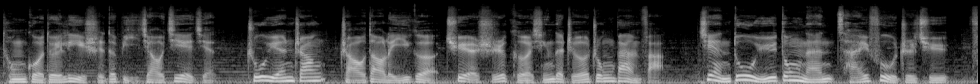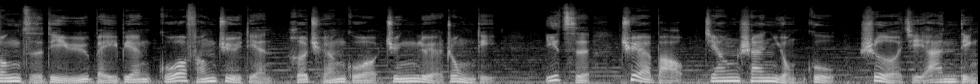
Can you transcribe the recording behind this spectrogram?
通过对历史的比较借鉴，朱元璋找到了一个确实可行的折中办法：建都于东南财富之区，封子弟于北边国防据点和全国军略重地。以此确保江山永固，社稷安定。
